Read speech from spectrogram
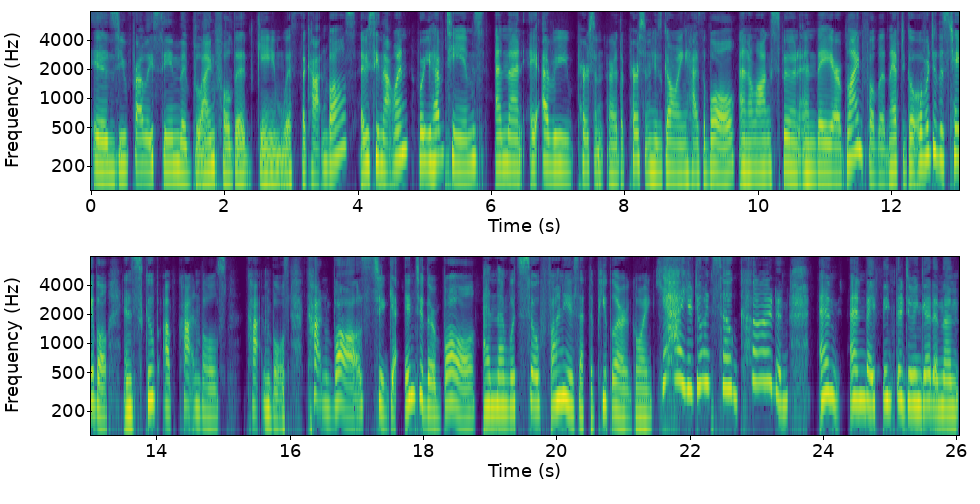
is you've probably seen the blindfolded game with the cotton balls. Have you seen that one? Where you have teams and then every person or the person who's going has a bowl and a long spoon and they are blindfolded and they have to go over to this table and scoop up cotton balls cotton bowls, cotton balls to get into their bowl. And then what's so funny is that the people are going, "Yeah, you're doing so good." And and and they think they're doing good and then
